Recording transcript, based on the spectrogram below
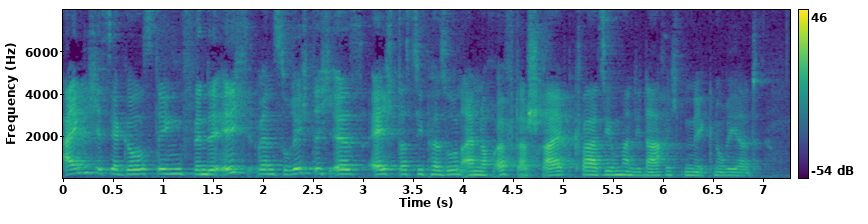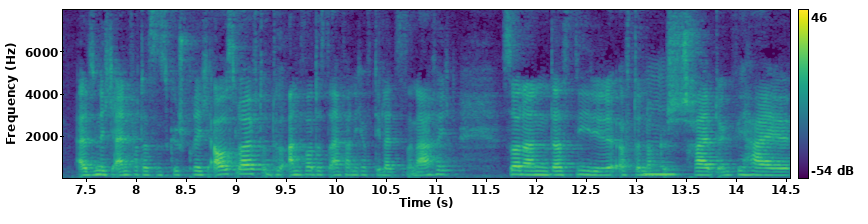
Eigentlich ist ja Ghosting, finde ich, wenn es so richtig ist, echt, dass die Person einem noch öfter schreibt, quasi, und man die Nachrichten ignoriert. Also nicht einfach, dass das Gespräch ausläuft und du antwortest einfach nicht auf die letzte Nachricht, sondern dass die dir öfter noch Mhm. schreibt, irgendwie, hi,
